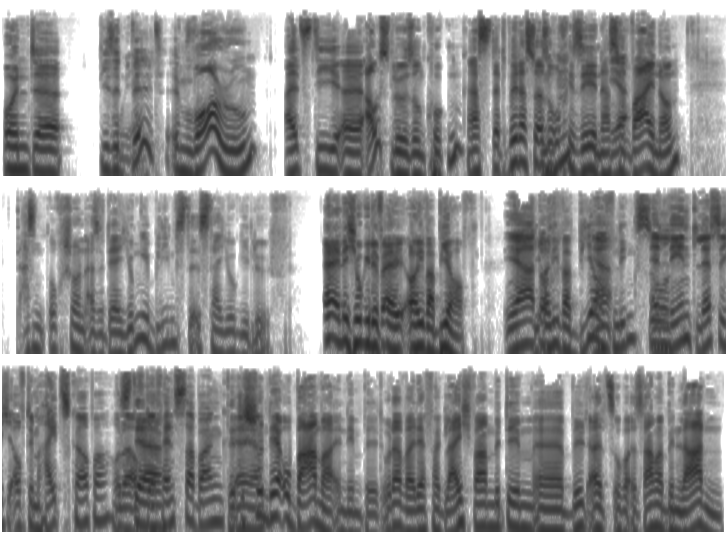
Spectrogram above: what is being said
Und äh, dieses Oh ja. Bild im War Room, als die äh, Auslösung gucken, hast, das Bild hast du also auch gesehen, hast Ja. du wahrgenommen. Da sind auch schon, also der Junge bliebenste ist da Yogi Löw. Äh, nicht Yogi Löw, äh, Oliver Bierhoff. Ja, doch. Oliver Bierhoff ja. links so. Er lehnt lässig auf dem Heizkörper oder ist auf der- der Fensterbank. Das ja, ist ja. schon der Obama in dem Bild, oder? Weil der Vergleich war mit dem äh, Bild als Osama Bin Laden.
